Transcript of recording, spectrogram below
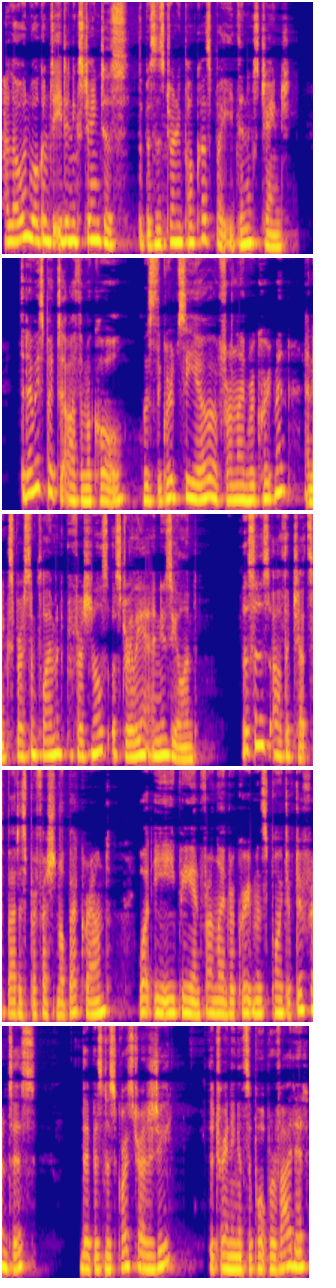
Hello and welcome to Eden Exchanges, the business journey podcast by Eden Exchange. Today we spoke to Arthur McCall, who is the Group CEO of Frontline Recruitment and Express Employment Professionals Australia and New Zealand. Listeners, Arthur chats about his professional background, what EEP and Frontline Recruitment's point of difference is, their business growth strategy, the training and support provided,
